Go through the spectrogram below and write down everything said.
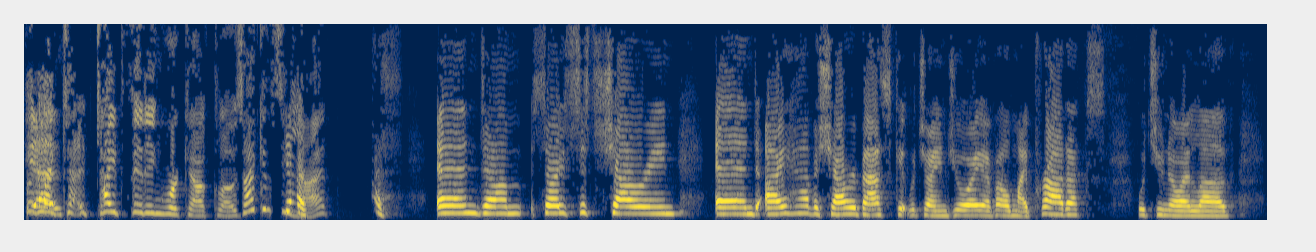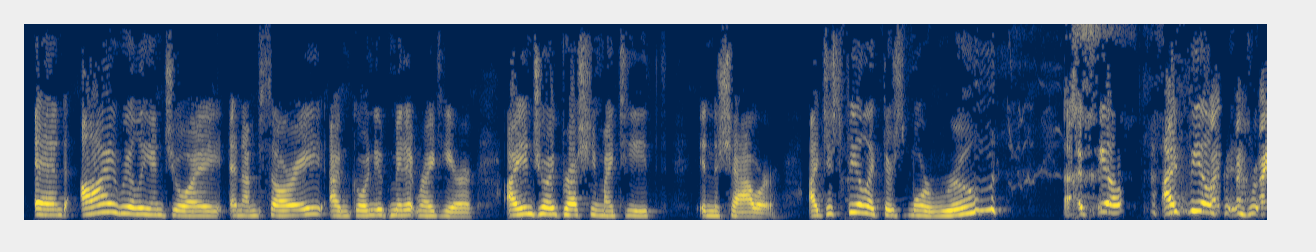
But Yes. like t- tight fitting workout clothes. I can see Yes. that. Yes. And um, so I was just showering, and I have a shower basket, which I enjoy. I have all my products, which you know I love. And I really enjoy, and I'm sorry, I'm going to admit it right here. I enjoy brushing my teeth in the shower. I just feel like there's more room. I feel, I feel. I, I, I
